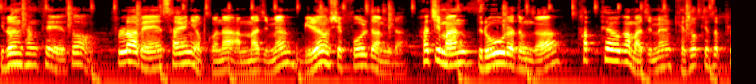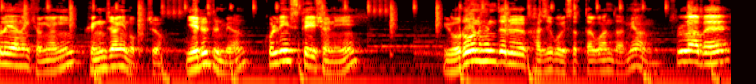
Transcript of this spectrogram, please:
이런 상태에서 플랍에 사연이 없거나 안 맞으면 미련 없이 폴드합니다. 하지만 드로우라던가 탑 페어가 맞으면 계속해서 플레이하는 경향이 굉장히 높죠. 예를 들면 콜링 스테이션이 이런 핸들을 가지고 있었다고 한다면 플랍에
